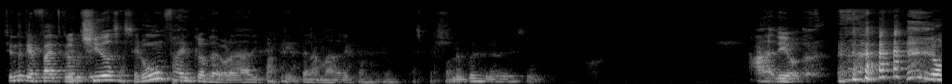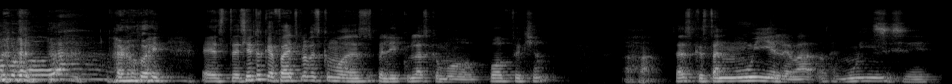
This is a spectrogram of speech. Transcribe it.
Siento que Fight Club... Lo chido es hacer un Fight Club de verdad y partirte la madre con las No personas. puedes hablar de eso. Ah, digo... no, por favor. ah. Pero, güey, este, siento que Fight Club es como de esas películas como Pulp Fiction. Ajá. ¿Sabes? Que están muy elevadas, o sea, muy... Sí, sí.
